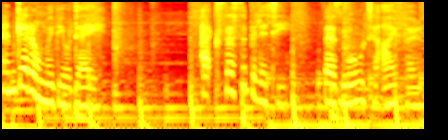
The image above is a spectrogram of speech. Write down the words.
And get on with your day. Accessibility. There's more to iPhone.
